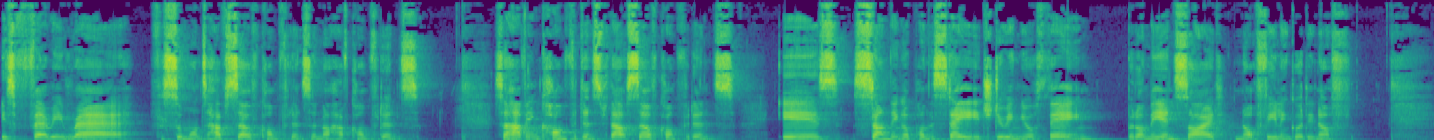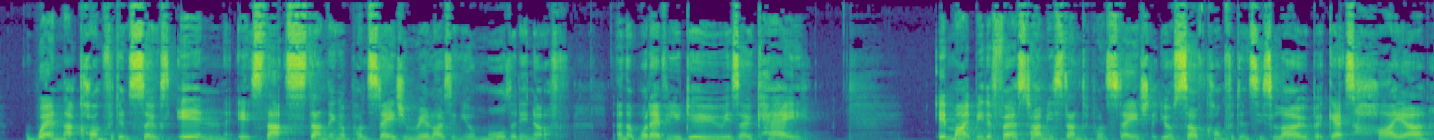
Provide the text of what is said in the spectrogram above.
It's very rare for someone to have self confidence and not have confidence. So, having confidence without self confidence is standing up on the stage doing your thing, but on the inside, not feeling good enough. When that confidence soaks in, it's that standing up on stage and realizing you're more than enough and that whatever you do is okay it might be the first time you stand up on stage that your self confidence is low, but gets higher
